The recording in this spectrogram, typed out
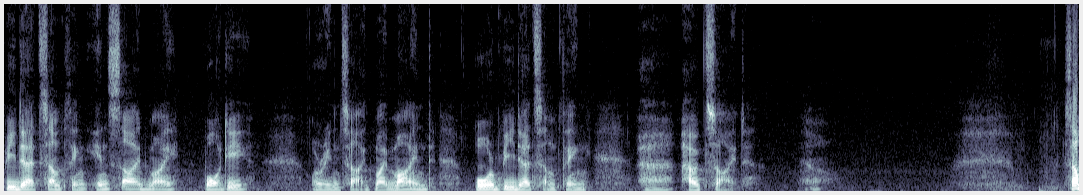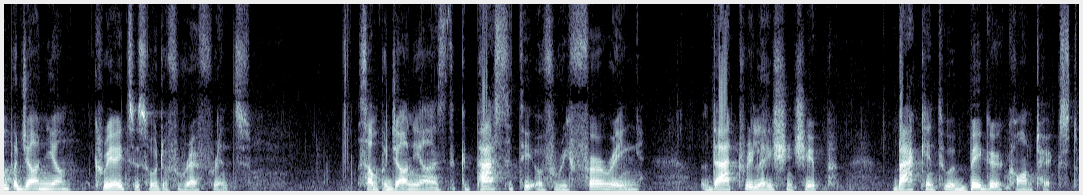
Be that something inside my body or inside my mind, or be that something uh, outside. Yeah. Sampajañña creates a sort of reference. Sampajañña is the capacity of referring that relationship back into a bigger context.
